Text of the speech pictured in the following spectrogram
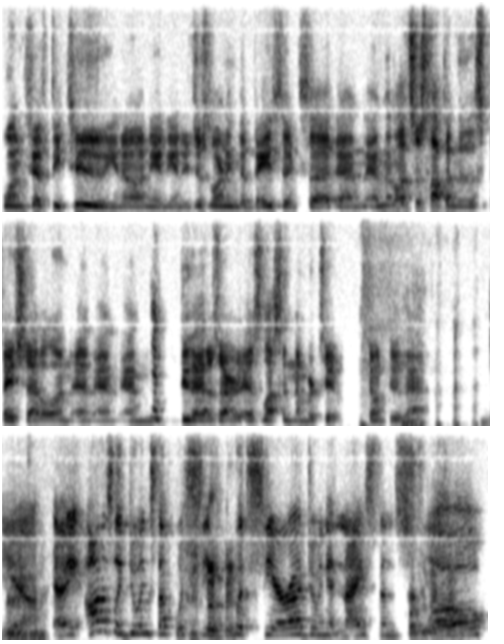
152, you know, and, and you're just learning the basics, uh, and and then let's just hop into the space shuttle and and and, and yeah. do that as our as lesson number two. Don't do that. yeah, I mean, honestly, doing stuff with with Sierra, doing it nice and slow.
